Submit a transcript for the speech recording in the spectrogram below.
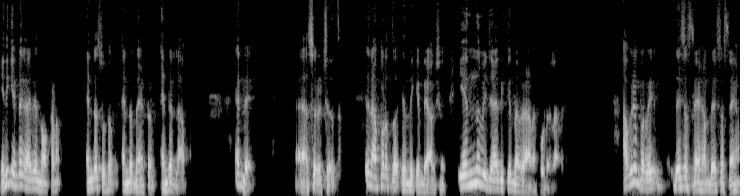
എനിക്ക് എന്റെ കാര്യം നോക്കണം എന്റെ സുഖം എന്റെ നേട്ടം എന്റെ ലാഭം എന്റെ സുരക്ഷിതത്വം. ഇതിനപ്പുറത്ത് ചിന്തിക്കേണ്ട ആവശ്യം എന്ന് വിചാരിക്കുന്നവരാണ് കൂടുതൽ അവരും പറയും ദേശസ്നേഹം ദേശസ്നേഹം.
